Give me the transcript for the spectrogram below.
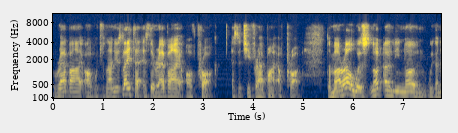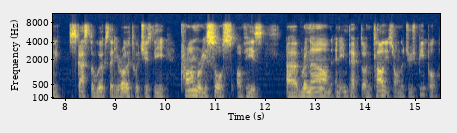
rabbi of, which was nine years later, as the rabbi of Prague, as the chief rabbi of Prague. The Maharal was not only known, we're going to discuss the works that he wrote, which is the primary source of his uh, renown and impact on Yisrael, on the Jewish people,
